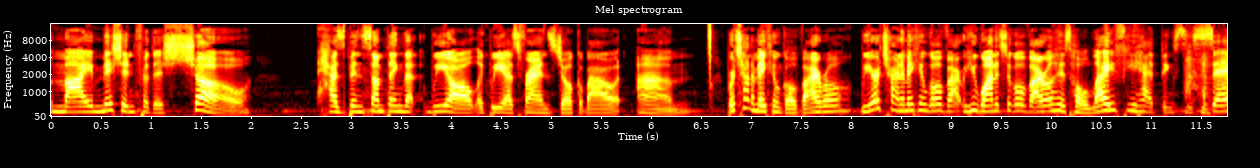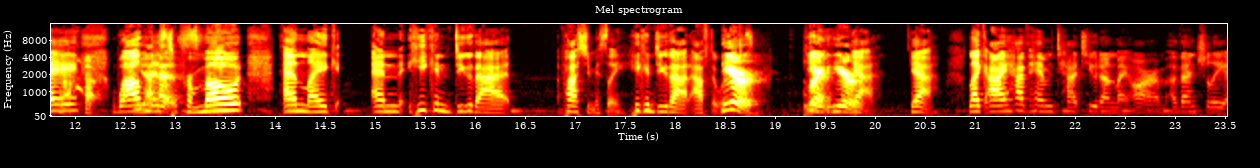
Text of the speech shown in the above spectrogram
my mission for this show has been something that we all like we as friends joke about um we're trying to make him go viral. We are trying to make him go viral. He wanted to go viral his whole life. He had things to say, wildness to promote, and like, and he can do that posthumously. He can do that afterwards. here right here Yeah, yeah. Like I have him tattooed on my arm. Eventually,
